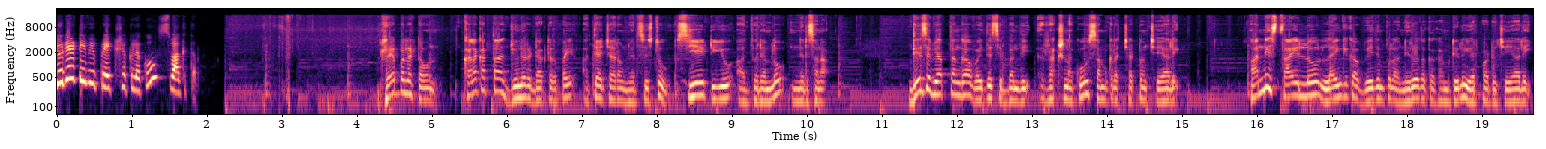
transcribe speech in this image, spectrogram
టుడే టీవీ ప్రేక్షకులకు స్వాగతం. రేపల్ల టౌన్ కలకత్తా జూనియర్ డాక్టర్పై అత్యాచారం నిరసిస్తూ సిఐటియు ఆధ్వర్యంలో నిరసన. దేశవ్యాప్తంగా వైద్య సిబ్బంది రక్షణకు సమగ్ర చట్టం చేయాలి. అన్ని స్థాయిల్లో లైంగిక వేధింపుల నిరోధక కమిటీలు ఏర్పాటు చేయాలి.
